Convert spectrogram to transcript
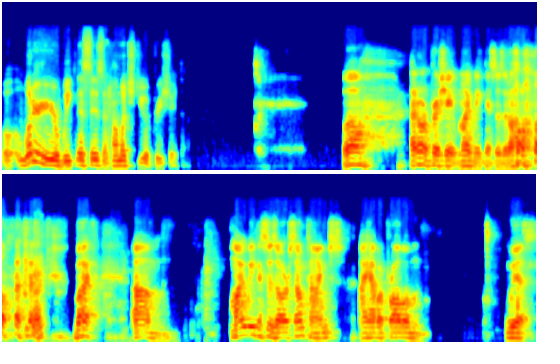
What are your weaknesses and how much do you appreciate them? Well, I don't appreciate my weaknesses at all. okay. but um, my weaknesses are sometimes I have a problem with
